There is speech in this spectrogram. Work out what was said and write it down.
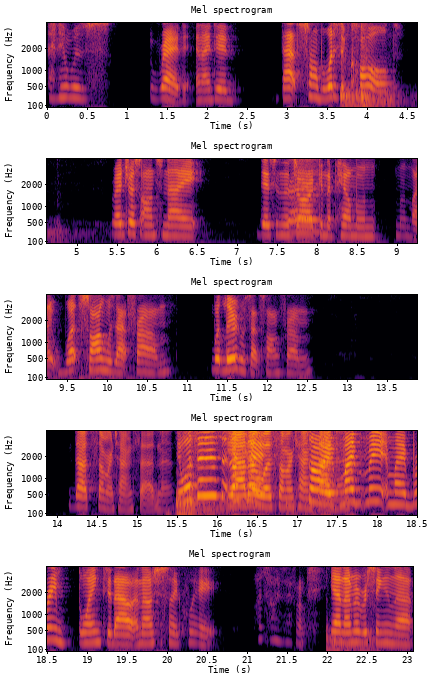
And it was red and I did that song, but what is it called? Red dress on tonight, this in the dark Red- in the pale moon moonlight. What song was that from? What lyric was that song from? That's summertime sadness. It was it is Yeah, that was summertime Sorry, sadness. my, my my brain blanked it out, and I was just like, wait, what song is that from? Yeah, and I remember singing that.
